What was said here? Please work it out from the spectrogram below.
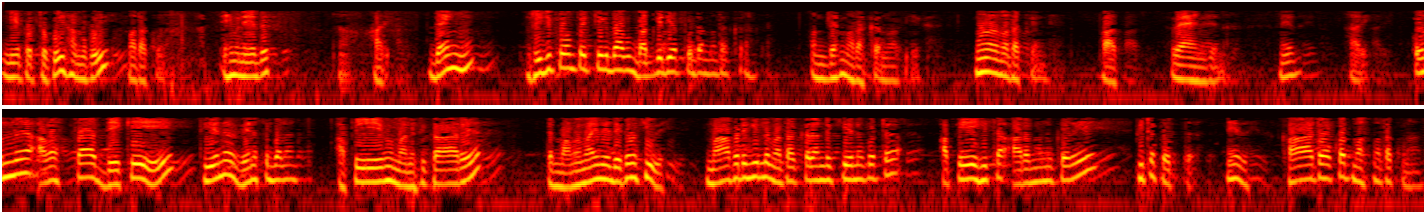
නියපොත්තකුයි හැමකුයි මතක් වුණා. එහෙම නේද? හරි. දැන් ඍජුපෝම් පෙට්ටියක දාපු බත් ගෙඩියක් පොඩ්ඩක් මතක් කරන්න. ඔන්න දැන් මතක් කරනවා අපි ඒක. මොනවද මතක් වෙන්නේ? පාත් වෑංජන නේද? හරි. ඔන්න අවස්ථා දෙකේ තියෙන වෙනස බලන්න. අපේම මානසිකාරය දැන් මමමයි මේ දෙකම කිව්වේ. මාපට ගිල්ල මතක් කරන්න කියනකොට අපේ හිත අරමුණු කරේ පිටපොත්ත නේද? කාටවත් මස් මතක් වුණාද?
